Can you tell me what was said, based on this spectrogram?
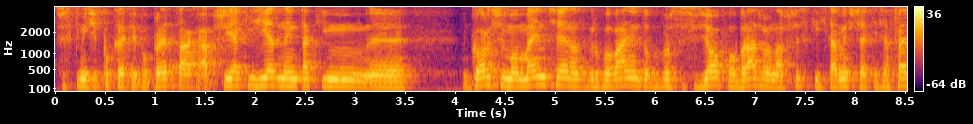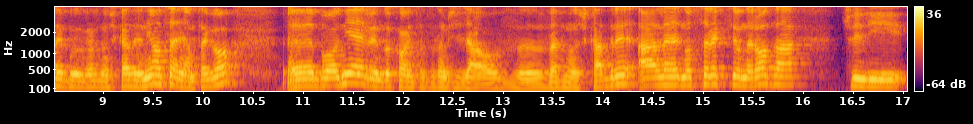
z wszystkimi się poklepie po plecach, a przy jakimś jednym takim... Yy, gorszym momencie na zgrupowaniu to po prostu się wziął, poobrażał na wszystkich, tam jeszcze jakieś afery były wewnątrz kadry, nie oceniam tego, e, bo nie wiem do końca co tam się działo wewnątrz kadry, ale no selekcjoneroza, czyli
